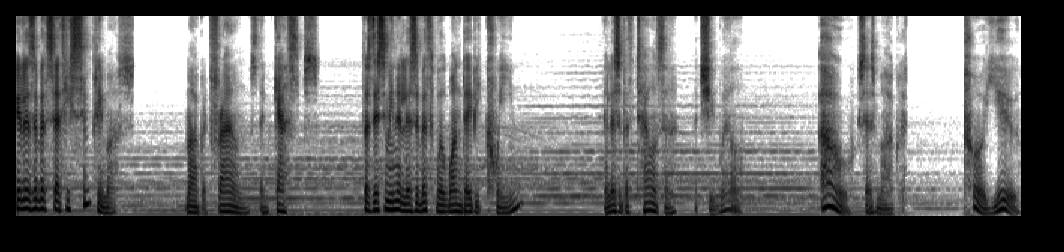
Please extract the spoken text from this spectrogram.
Elizabeth said he simply must. Margaret frowns, then gasps. Does this mean Elizabeth will one day be queen? Elizabeth tells her that she will. Oh, says Margaret. Poor you.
